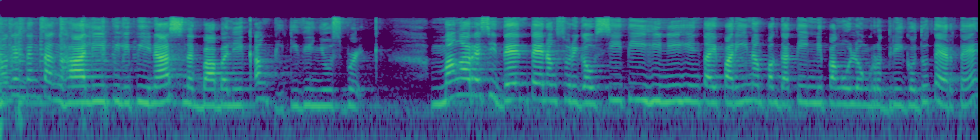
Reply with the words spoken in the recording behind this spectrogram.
Magandang tanghali, Pilipinas. Nagbabalik ang PTV News Break. Mga residente ng Surigao City hinihintay pa rin ang pagdating ni Pangulong Rodrigo Duterte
